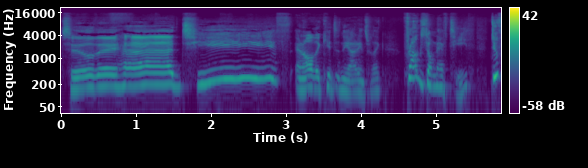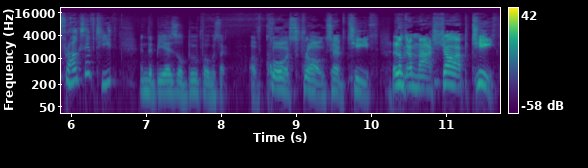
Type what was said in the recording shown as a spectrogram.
till they had teeth. And all the kids in the audience were like, Frogs don't have teeth. Do frogs have teeth? And the Beelzebufo was like, Of course frogs have teeth. Look at my sharp teeth.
